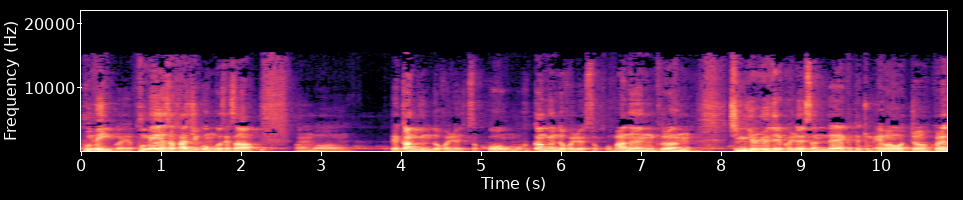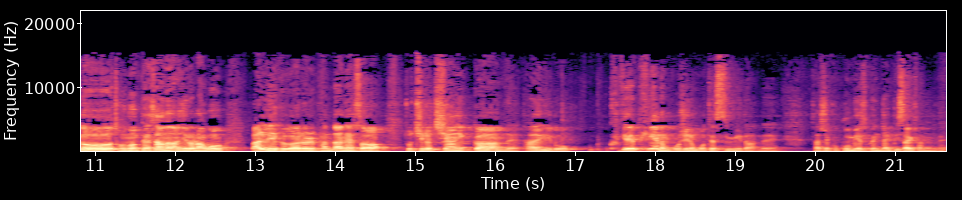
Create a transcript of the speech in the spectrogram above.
구미일 거예요. 구미에서 가지고 온 곳에서, 어, 뭐, 백강균도 걸려 있었고, 뭐, 흑강균도 걸려 있었고, 많은 그런 진균류들이 걸려 있었는데, 그때 좀 애먹었죠. 그래도 전원 폐사는 안 일어나고, 빨리 그거를 판단해서 조치를 취하니까, 네, 다행히도 크게 피해는 보지는 못했습니다. 네. 사실 그 구미에서 굉장히 비싸게 샀는데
